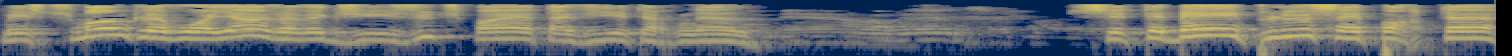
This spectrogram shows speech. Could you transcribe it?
Mais si tu manques le voyage avec Jésus, tu perds ta vie éternelle. C'était bien plus important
